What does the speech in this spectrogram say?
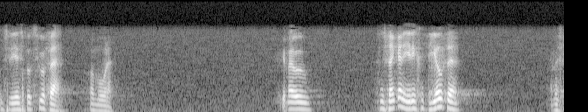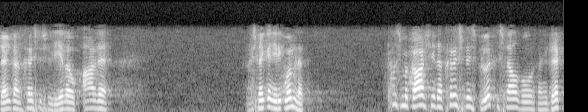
Ons lees tot sover vanmôre. Ek nou ons dink aan hierdie gedeelte. Ons dink aan Christus se lewe op aarde. Ons dink aan hierdie oomblik. Kan ons mekaar sê dat Christus blootgestel word aan die druk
